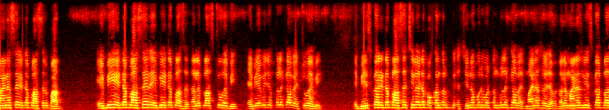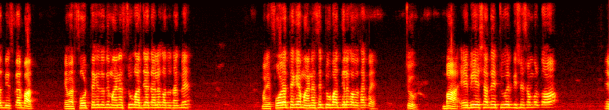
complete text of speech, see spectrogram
মাইনাসের এটা প্লাসের বাদ। এ বি এটা প্লাসের এ বি এটা প্লাসের তাহলে plus two A B A B A B যোগ করলে কি হবে? টু এ বি স্কোয়ার এটা প্লাসের ছিল, এটা পক্ষান্তর চিহ্ন পরিবর্তন করলে কি হবে? মাইনাস হয়ে যাবে। তাহলে minus B square plus B square বাদ। এবার ফোর থেকে যদি মাইনাস টু বাদ যায়, তাহলে কত থাকবে? মানে ফোর থেকে মাইনাসের টু বাদ গেলে কত থাকবে? টু বা এ বি এর সাথে টু এর কিসের সম্পর্ক? এ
